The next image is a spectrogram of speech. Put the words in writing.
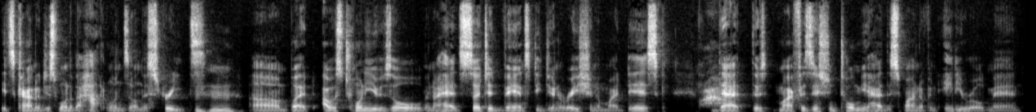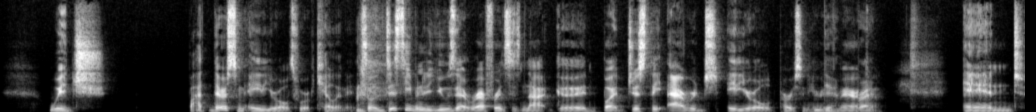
it's kind of just one of the hot ones on the streets. Mm-hmm. Um, but I was 20 years old and I had such advanced degeneration of my disc that the, my physician told me I had the spine of an 80 year old man, which but there's some 80 year olds who are killing it. So just even to use that reference is not good, but just the average 80 year old person here Yeah, in America. right. And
